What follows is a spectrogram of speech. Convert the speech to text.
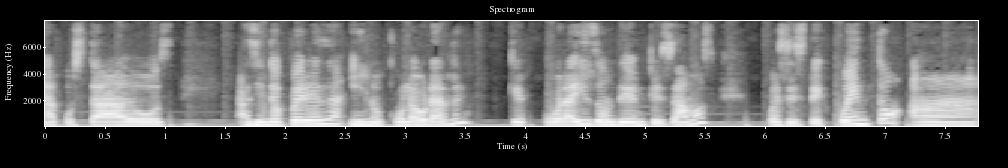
acostados, haciendo pereza y no colaborarle, que por ahí es donde empezamos pues este cuento a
